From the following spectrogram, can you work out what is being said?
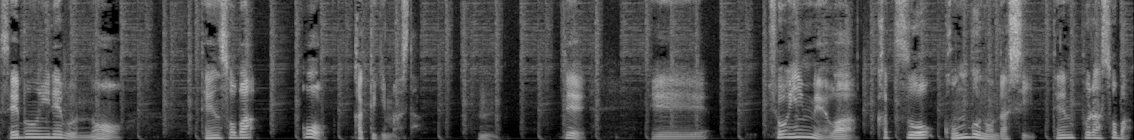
セブンイレブンの天そばを買ってきました。うん。で、えー、商品名は、カツオ昆布のだし天ぷらそば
